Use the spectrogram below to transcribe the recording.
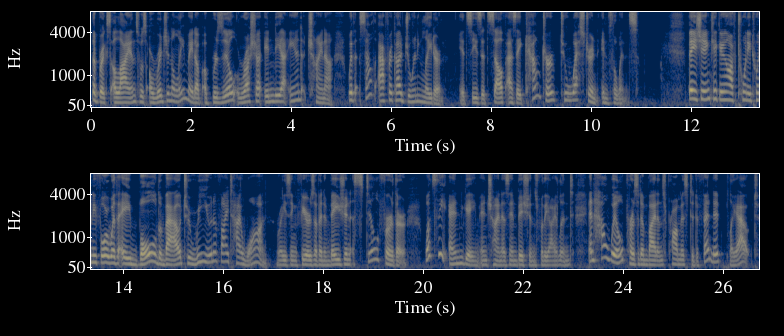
The BRICS alliance was originally made up of Brazil, Russia, India, and China, with South Africa joining later. It sees itself as a counter to Western influence. Beijing kicking off 2024 with a bold vow to reunify Taiwan, raising fears of an invasion still further. What's the end game in China's ambitions for the island? And how will President Biden's promise to defend it play out?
